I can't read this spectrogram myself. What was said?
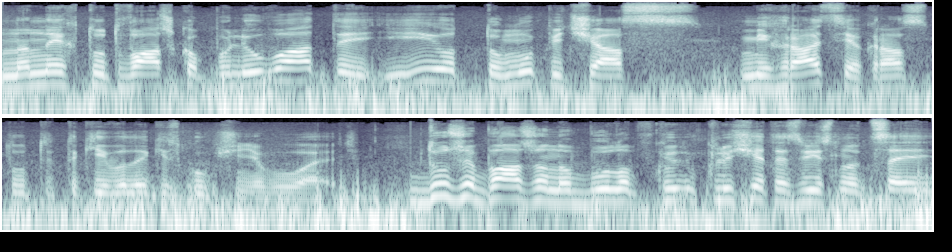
На них тут важко полювати, і от тому під час міграції якраз тут такі великі скупчення бувають. Дуже бажано було б включити, звісно, цей,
